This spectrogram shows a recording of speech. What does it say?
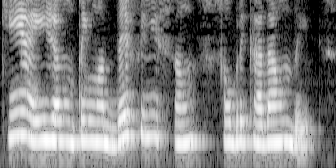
Quem aí já não tem uma definição sobre cada um deles?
